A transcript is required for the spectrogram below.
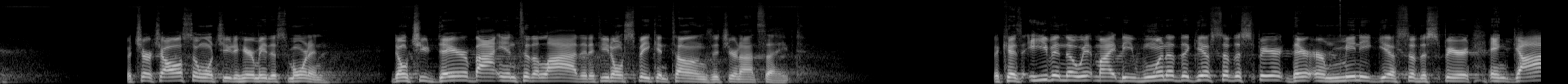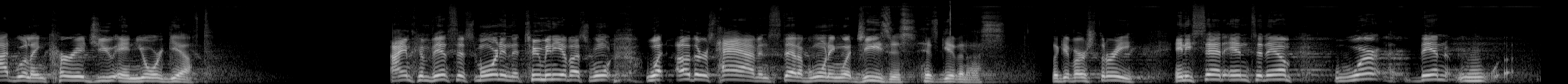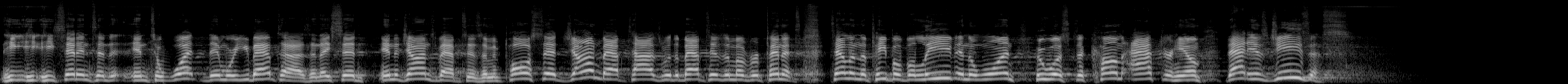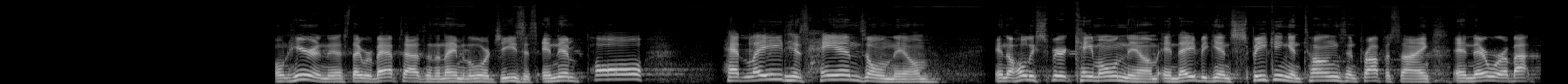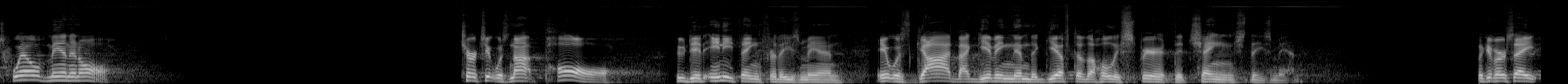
But, church, I also want you to hear me this morning don't you dare buy into the lie that if you don't speak in tongues that you're not saved. Because even though it might be one of the gifts of the Spirit, there are many gifts of the Spirit, and God will encourage you in your gift. I am convinced this morning that too many of us want what others have instead of wanting what Jesus has given us. Look at verse 3. And he said unto them, then he, he said, into, the, into what then were you baptized? And they said, Into John's baptism. And Paul said, John baptized with the baptism of repentance, telling the people, Believe in the one who was to come after him. That is Jesus. On hearing this, they were baptized in the name of the Lord Jesus. And then Paul had laid his hands on them and the Holy Spirit came on them, and they began speaking in tongues and prophesying, and there were about 12 men in all. Church, it was not Paul who did anything for these men. It was God, by giving them the gift of the Holy Spirit, that changed these men. Look at verse 8.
